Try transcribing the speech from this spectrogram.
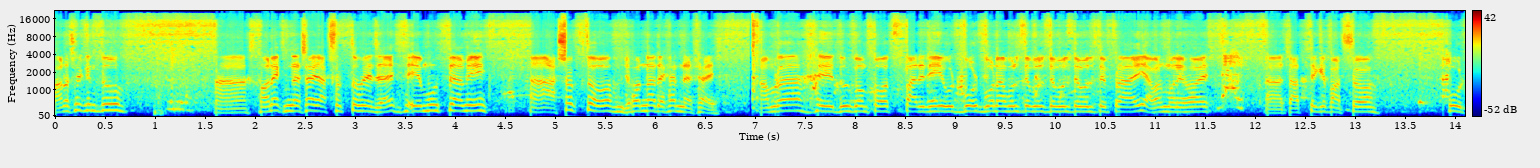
মানুষের কিন্তু অনেক নেশায় আসক্ত হয়ে যায়। এই মুহূর্তে আমি আসক্ত ঝর্ণা দেখার নেশায়। আমরা এই দুর্গম পথ পাড়ি দিয়ে উঠবো উঠবো না বলতে বলতে বলতে বলতে প্রায়, আমার মনে হয় চার থেকে পাঁচশো ফুট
